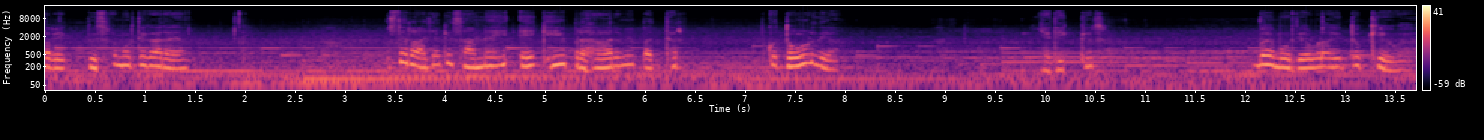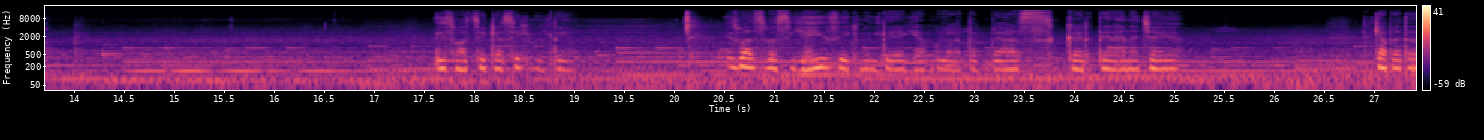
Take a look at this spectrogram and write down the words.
तब एक दूसरा मूर्तिकार आया। उसने राजा के सामने ही एक ही प्रहार में पत्थर को तोड़ दिया। यह देखकर वह मूर्ति बड़ा ही दुखी हुआ। इस बात से क्या सीख मिलती है? इस बात से बस यही सीख मिलती है कि हमको लगातार प्रयास करते रहना चाहिए। क्या पता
